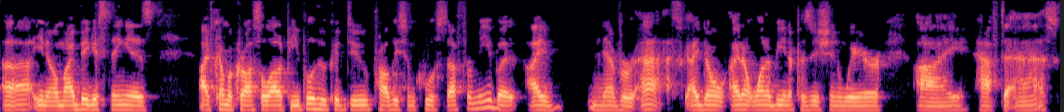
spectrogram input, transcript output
Uh, you know my biggest thing is i've come across a lot of people who could do probably some cool stuff for me but i never ask. I don't i don't want to be in a position where i have to ask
